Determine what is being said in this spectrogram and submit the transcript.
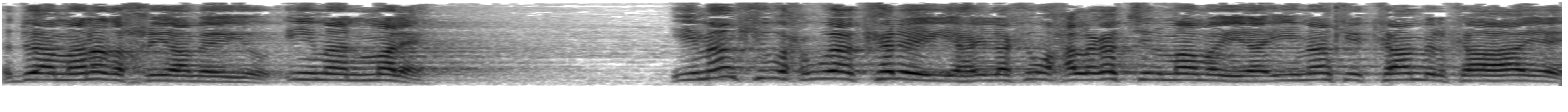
Hadduu ammaanada khiyaameeyo iimaan ma leh. Iimaankii wax waa ka leeyahay laakiin waxaa laga tilmaamayaa iimaankii kaamilka ahaaye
